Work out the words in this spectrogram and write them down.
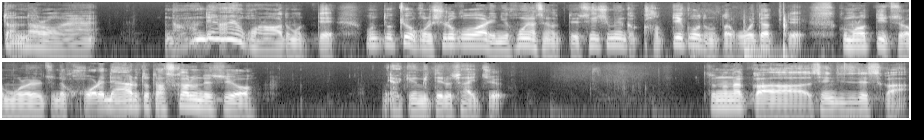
たんだろうね。なんでないのかなと思って、本当今日この収録終わりに本屋さんに寄って選手面鑑買っていこうと思ったら置いてあって、これもらっていいって言ったらもらえるって言うんで、これね、あると助かるんですよ。野球見てる最中。その中、先日ですか、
